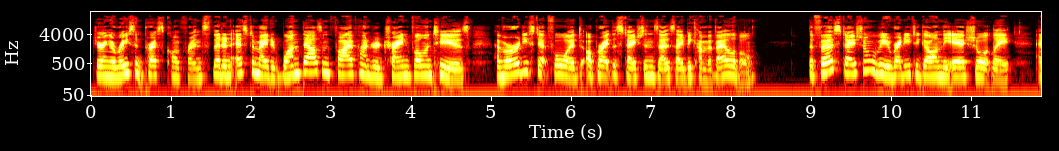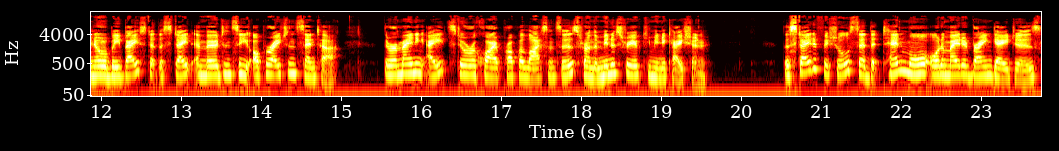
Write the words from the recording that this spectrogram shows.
during a recent press conference that an estimated 1,500 trained volunteers have already stepped forward to operate the stations as they become available. The first station will be ready to go on the air shortly, and it will be based at the State Emergency Operations Centre, the remaining eight still require proper licenses from the Ministry of Communication. The state officials said that 10 more automated rain gauges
